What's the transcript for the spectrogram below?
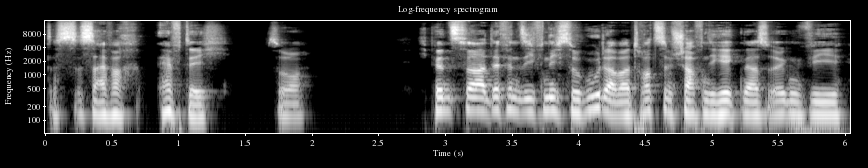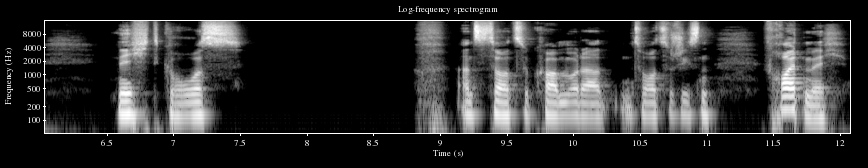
Das ist einfach heftig. So. Ich bin zwar defensiv nicht so gut, aber trotzdem schaffen die Gegner es irgendwie nicht groß ans Tor zu kommen oder ein Tor zu schießen. Freut mich.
